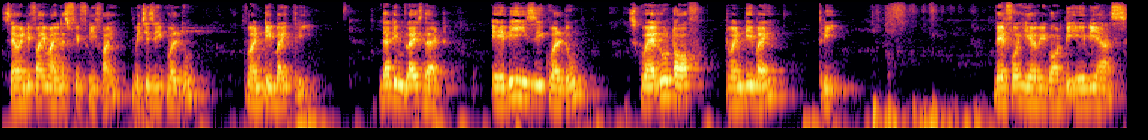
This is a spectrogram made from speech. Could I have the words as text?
75 minus 55 which is equal to 20 by 3 that implies that AB is equal to square root of 20 by 3 therefore here we got the AB as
